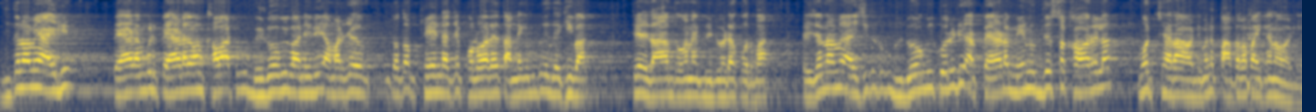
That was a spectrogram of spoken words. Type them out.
যেদিন আমি আইলি, পেয়ারা আমি পেয়ারা যখন খাওয়া, একটু ভিডিও বি বানিয়ে আমার যে যত ফ্রেন্ড আছে ফলোয়ারে তার নাকি তুমি দেখিবা। ঠিক আছে, দাদার দোকানে ভিডিওটা করবা। সেই জন্য আমি আইসি একটু ভিডিও বি করে দিই আর প্যারাটা মেন উদ্দেশ্য খাওয়ার এলা মোট ছেঁড়া হয়নি মানে পাতলা পায়খানা হয়নি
